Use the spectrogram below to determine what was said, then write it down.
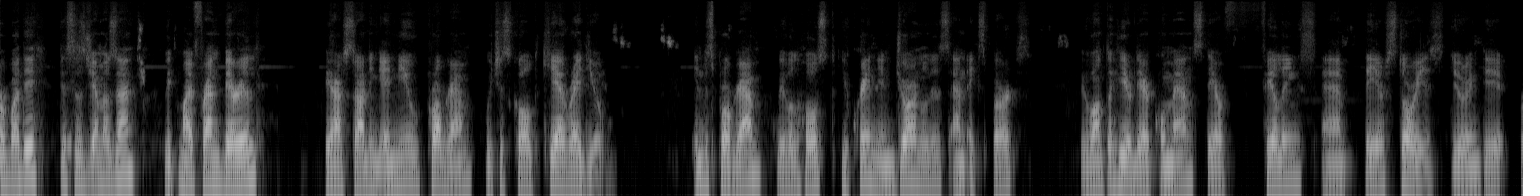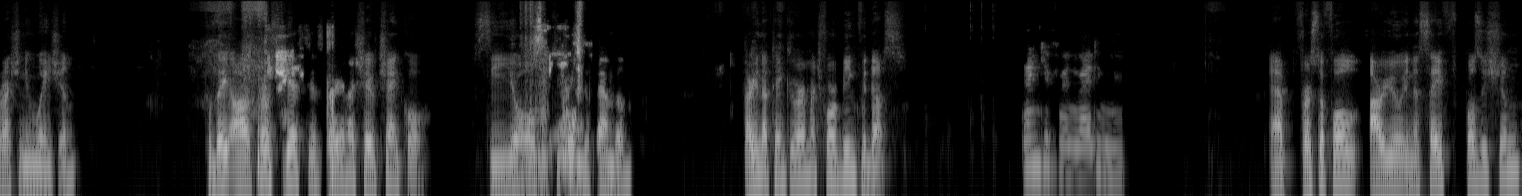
everybody. This is Cem with my friend Beryl. We are starting a new program which is called Kiev Radio. In this program, we will host Ukrainian journalists and experts. We want to hear their comments, their feelings, and their stories during the Russian invasion. Today, our first guest is Darina Shevchenko, CEO of Independent. Darina, thank you very much for being with us. Thank you for inviting me. Uh, first of all, are you in a safe position?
